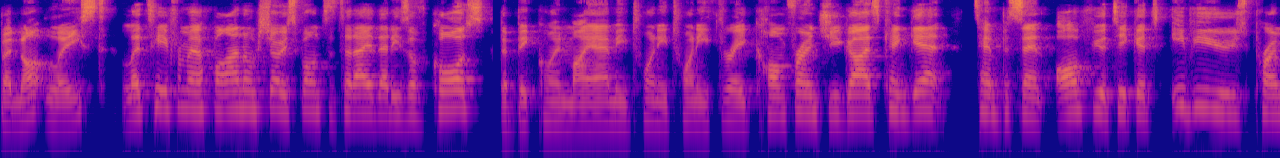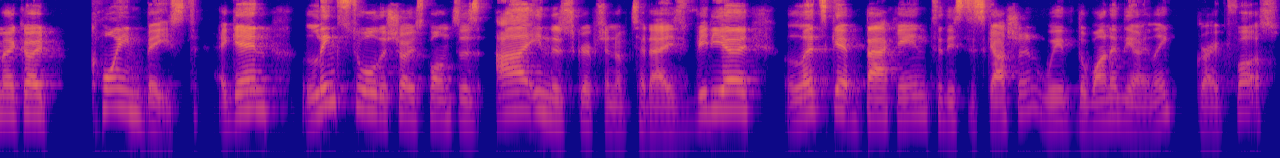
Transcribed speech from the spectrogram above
but not least, let's hear from our final show sponsor today. That is, of course, the Bitcoin Miami 2023 2023 conference. You guys can get 10% off your tickets if you use promo code CoinBeast. Again, links to all the show sponsors are in the description of today's video. Let's get back into this discussion with the one and the only Greg Foss.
